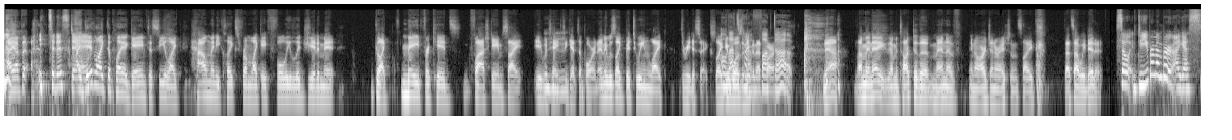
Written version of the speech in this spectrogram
I have to. to this day. I did like to play a game to see like how many clicks from like a fully legitimate, like made for kids flash game site it would take Mhm. to get to porn, and it was like between like three to six. Like oh, it wasn't even that far. up. yeah. I mean, hey, I mean, talk to the men of you know our generation. It's like that's how we did it. So, do you remember, I guess,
